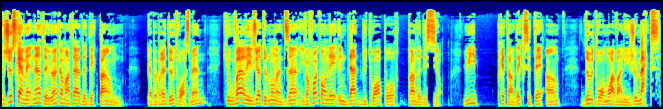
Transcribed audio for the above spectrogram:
jusqu'à maintenant, tu as eu un commentaire de Dick Pound il y a à peu près deux, trois semaines qui a ouvert les yeux à tout le monde en disant il va falloir qu'on ait une date butoir pour prendre la décision. Lui, il prétendait que c'était entre deux, trois mois avant les Jeux max.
